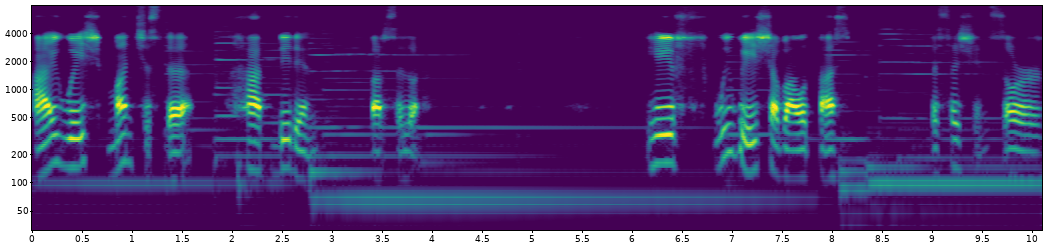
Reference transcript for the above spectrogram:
I wish Manchester had beaten Barcelona. If we wish about past possessions or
